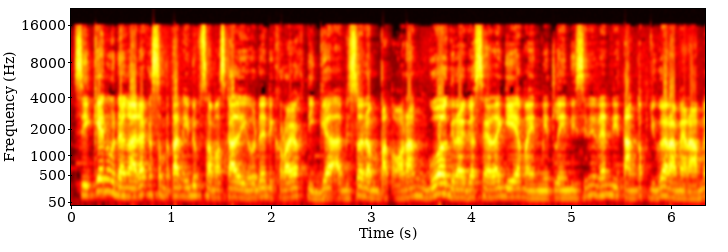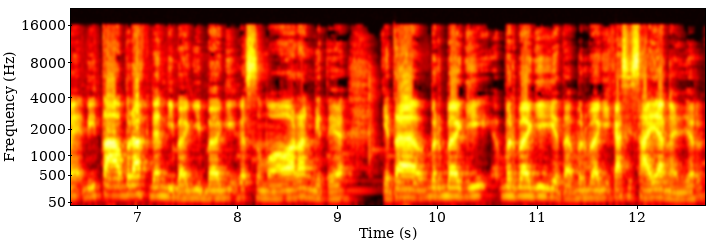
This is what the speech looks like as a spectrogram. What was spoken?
Si Ken udah nggak ada kesempatan hidup sama sekali. Udah dikeroyok tiga abis itu ada empat orang. Gue geragasnya lagi ya main mid lane di sini dan ditangkap juga rame-rame ditabrak dan dibagi-bagi ke semua orang gitu ya. Kita berbagi berbagi kita berbagi kasih sayang anjir.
